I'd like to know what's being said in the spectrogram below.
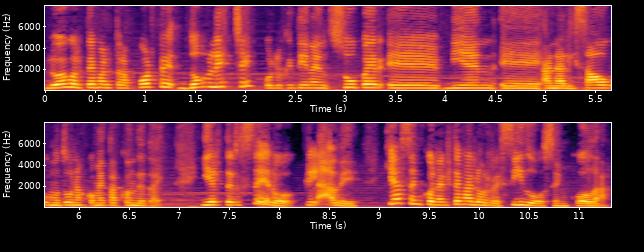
Luego el tema del transporte, doble check, por lo que tienen súper eh, bien eh, analizado, como tú nos comentas con detalle. Y el tercero, clave, ¿qué hacen con el tema de los residuos en CODA?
